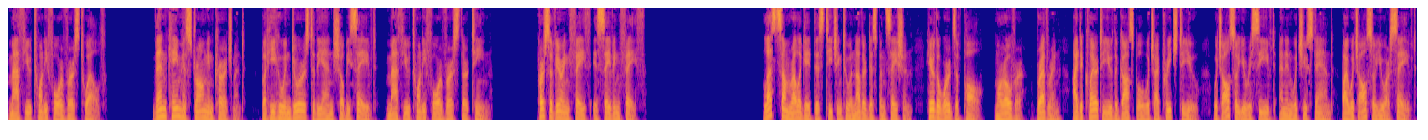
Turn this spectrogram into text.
Matthew 24 verse 12. Then came his strong encouragement, but he who endures to the end shall be saved, Matthew 24 verse 13. Persevering faith is saving faith. Lest some relegate this teaching to another dispensation, hear the words of Paul, Moreover, brethren, I declare to you the gospel which I preached to you, which also you received and in which you stand, by which also you are saved,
